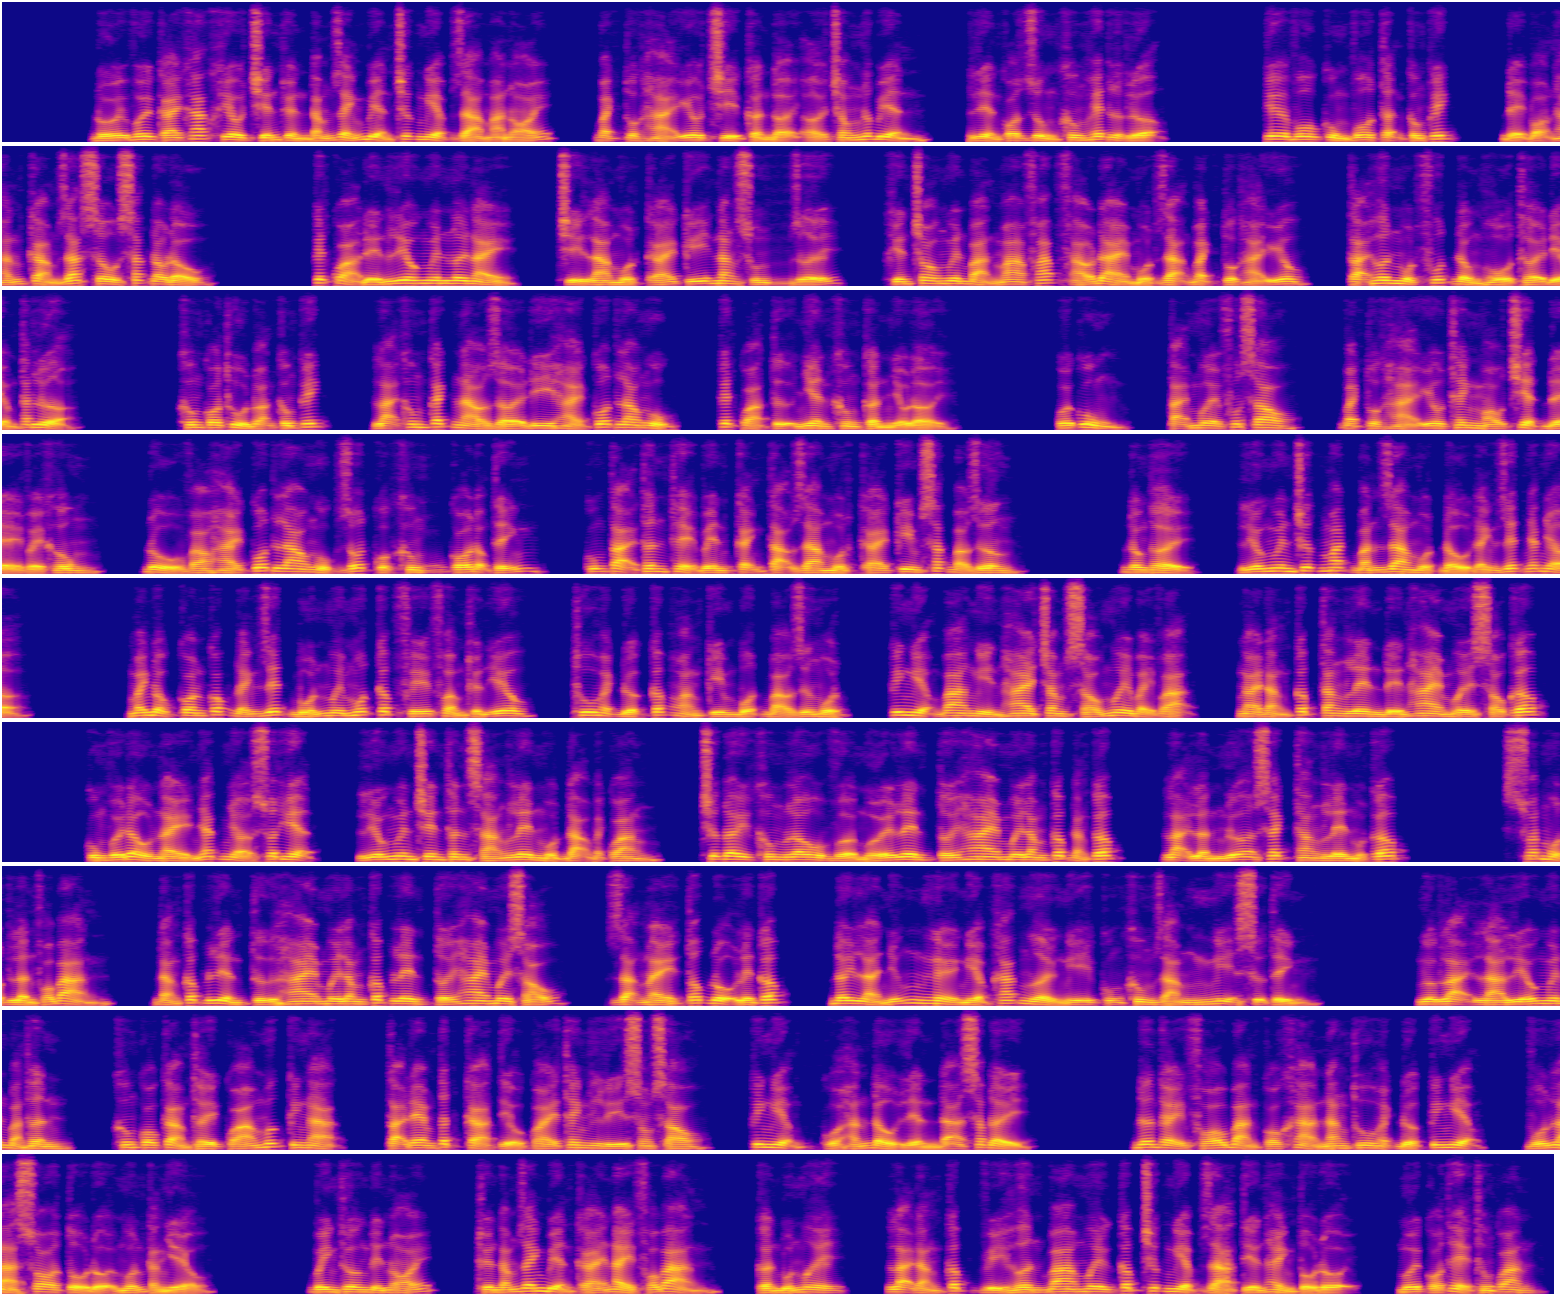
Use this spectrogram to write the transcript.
Đối với cái khác khiêu chiến thuyền đắm ránh biển chức nghiệp giả mà nói, bạch thuộc hải yêu chỉ cần đợi ở trong nước biển, liền có dùng không hết lực lượng kia vô cùng vô tận công kích, để bọn hắn cảm giác sâu sắc đau đầu. Kết quả đến liêu nguyên nơi này, chỉ là một cái kỹ năng xuống dưới, khiến cho nguyên bản ma pháp pháo đài một dạng bạch tuộc hải yêu, tại hơn một phút đồng hồ thời điểm tắt lửa. Không có thủ đoạn công kích, lại không cách nào rời đi hải cốt lao ngục, kết quả tự nhiên không cần nhiều lời. Cuối cùng, tại mười phút sau, bạch tuộc hải yêu thanh máu triệt để về không, đổ vào hải cốt lao ngục rốt cuộc không có động tĩnh, cũng tại thân thể bên cạnh tạo ra một cái kim sắc bảo dương. Đồng thời liễu nguyên trước mắt bắn ra một đầu đánh giết nhắc nhở mãnh độc con cóc đánh giết bốn mươi một cấp phế phẩm thuyền yêu, thu hoạch được cấp hoàng kim bột bảo dương một, kinh nghiệm ba nghìn hai trăm sáu mươi bảy vạn, ngài đẳng cấp tăng lên đến hai mươi sáu cấp. Cùng với đầu này nhắc nhở xuất hiện, liễu nguyên trên thân sáng lên một đạo bạch quang, trước đây không lâu vừa mới lên tới hai mươi lăm cấp đẳng cấp, lại lần nữa sách thăng lên một cấp. Soát một lần phó bản, đẳng cấp liền từ hai mươi lăm cấp lên tới hai mươi sáu, dạng này tốc độ lên cấp, đây là những nghề nghiệp khác người nghĩ cũng không dám nghĩ sự tình. Ngược lại là liễu nguyên bản thân, không có cảm thấy quá mức kinh ngạc, tại đem tất cả tiểu quái thanh lý song sau, kinh nghiệm của hắn đầu liền đã sắp đầy đơn cậy phó bản có khả năng thu hoạch được kinh nghiệm, vốn là so tổ đội muốn càng nhiều. Bình thường đến nói, thuyền đắm danh biển cái này phó bản, cần bốn mươi, lại đẳng cấp vì hơn ba mươi cấp chức nghiệp giả tiến hành tổ đội mới có thể thông quan.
